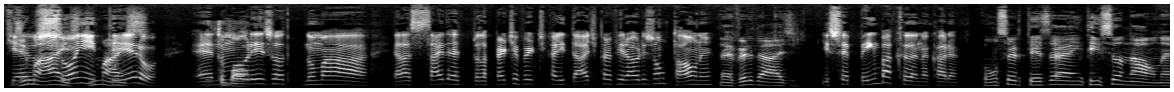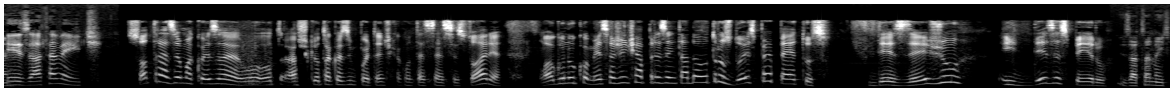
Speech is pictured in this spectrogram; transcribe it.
Que Demais, é o sonho demais. inteiro é Muito numa bom. horizo- numa ela sai da, ela perde a verticalidade pra virar horizontal, né? É verdade. Isso é bem bacana, cara. Com certeza é intencional, né? Exatamente. Só trazer uma coisa, outra, acho que outra coisa importante que acontece nessa história, logo no começo a gente é apresentado a outros dois perpétuos. Desejo e desespero. Exatamente.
